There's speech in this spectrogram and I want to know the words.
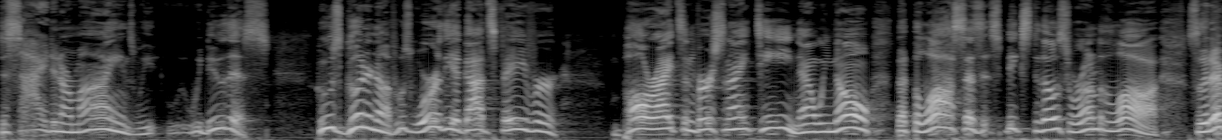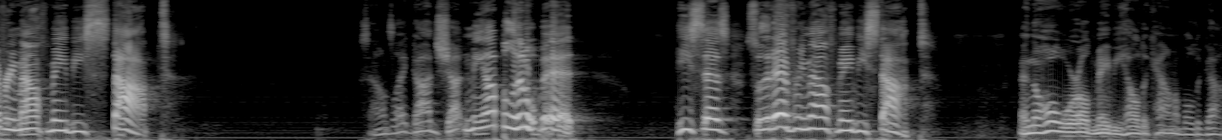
decide in our minds, we, we do this. Who's good enough? Who's worthy of God's favor? Paul writes in verse 19 Now we know that the law says it speaks to those who are under the law, so that every mouth may be stopped. Sounds like God's shutting me up a little bit. He says, so that every mouth may be stopped and the whole world may be held accountable to God.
